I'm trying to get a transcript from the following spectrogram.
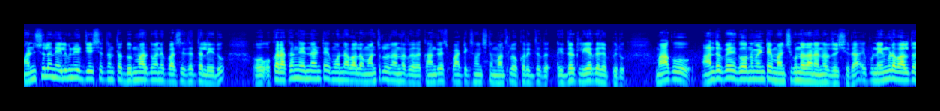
మనుషులను ఎలిమినేట్ చేసేటంత దుర్మార్గమైన పరిస్థితి అయితే లేదు. ఒక రకంగా ఏంటంటే మొన్న వాళ్ళ మంత్రులు అన్నారు కదా కాంగ్రెస్ పార్టీకి సంబంధించిన మంత్రులు ఒకరిద్దరు ఇద్దరు క్లియర్గా చెప్పారు మాకు ఆంధ్రప్రదేశ్ గవర్నమెంటే మంచిగున్నదని అన్నారు చూసిరా ఇప్పుడు నేను కూడా వాళ్ళతో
